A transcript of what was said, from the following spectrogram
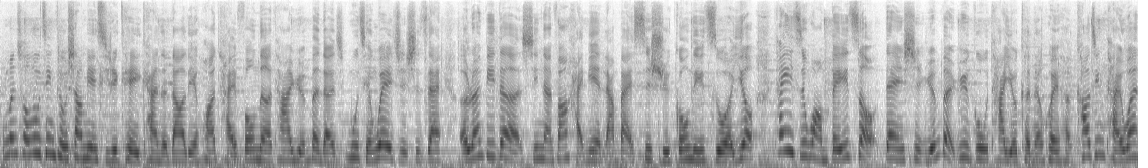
我们从路径图上面其实可以看得到，莲花台风呢，它原本的目前位置是在鹅銮鼻的西南方海面两百四十公里左右，它一直往北走，但是原本预估它有可能会很靠近台湾，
